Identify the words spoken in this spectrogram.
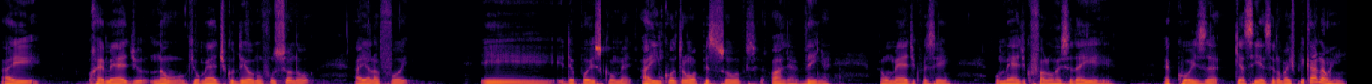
Aí o remédio, não, o que o médico deu não funcionou. Aí ela foi e, e depois com o mé- aí encontrou uma pessoa, olha, venha. É um médico, assim, o médico falou, isso daí é coisa que a ciência não vai explicar não, hein?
